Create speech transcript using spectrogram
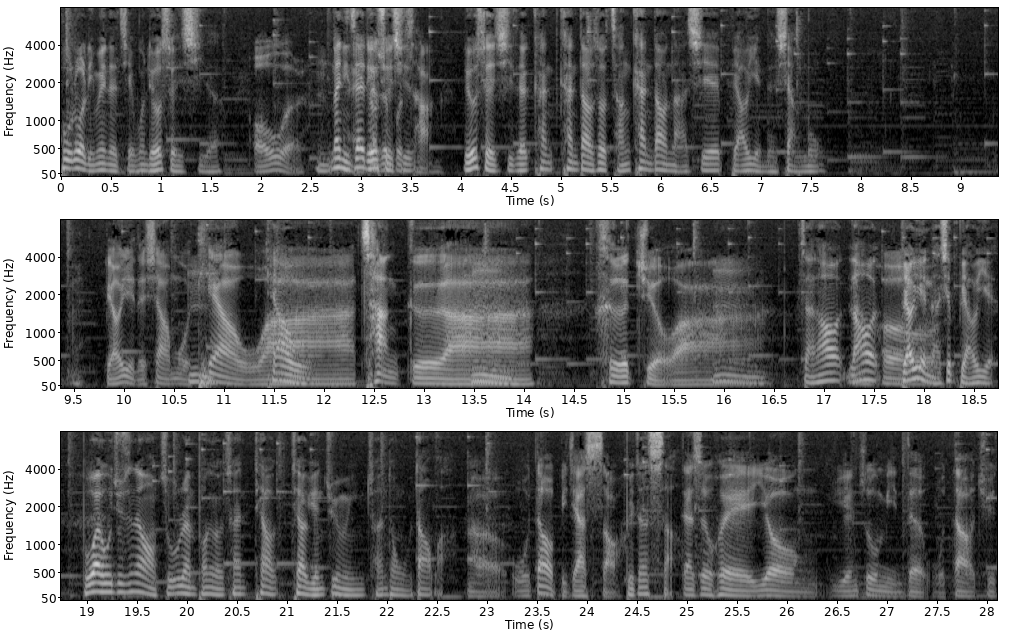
部落里面的结婚流水席的？偶尔。嗯，那你在流水席流水席的看看到的时候，常看到哪些表演的项目？表演的项目，跳舞啊，跳舞、唱歌啊，喝酒啊。嗯。然后，然后表演哪些表演？不外乎就是那种族人朋友穿跳跳原住民传统舞蹈嘛。呃，舞蹈比较少，比较少，但是会用原住民的舞蹈去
